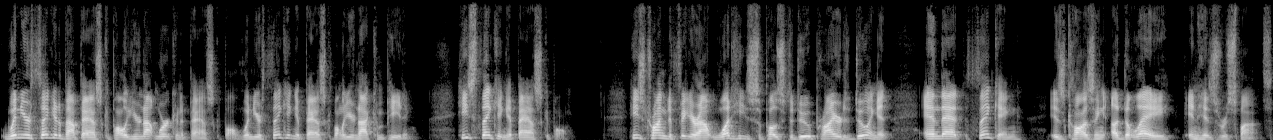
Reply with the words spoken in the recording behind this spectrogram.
when you're thinking about basketball, you're not working at basketball. When you're thinking at basketball, you're not competing. He's thinking at basketball. He's trying to figure out what he's supposed to do prior to doing it, and that thinking is causing a delay in his response.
